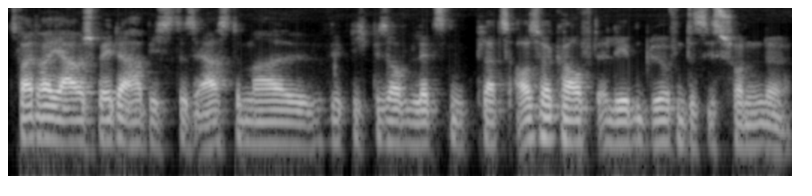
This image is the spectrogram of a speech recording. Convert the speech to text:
zwei, drei Jahre später habe ich es das erste Mal wirklich bis auf den letzten Platz ausverkauft erleben dürfen. Das ist schon eine, das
